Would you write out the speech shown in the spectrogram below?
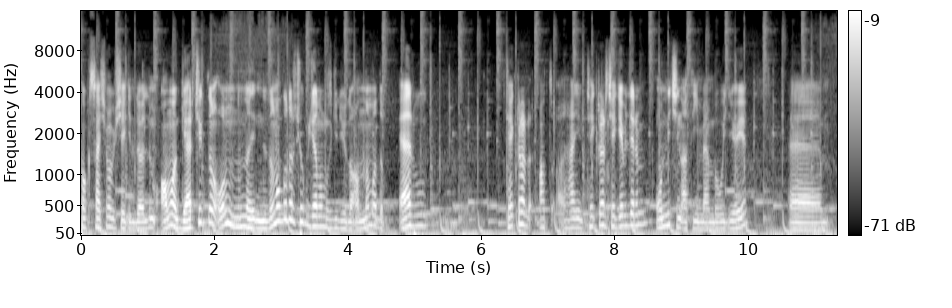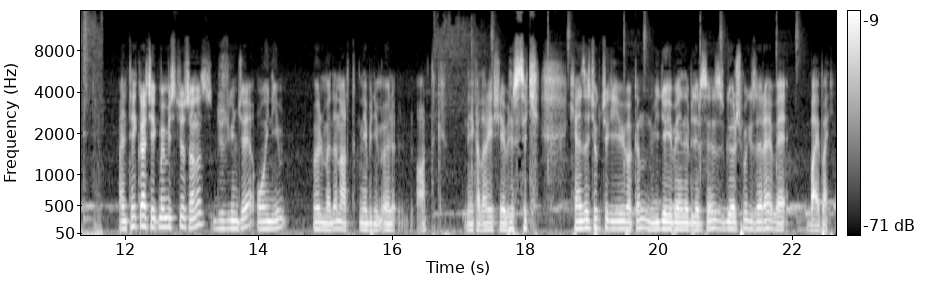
çok saçma bir şekilde öldüm ama gerçekten oğlum ne- neden o kadar çok canımız gidiyordu anlamadım. Eğer bu tekrar at hani tekrar çekebilirim. Onun için atayım ben bu videoyu. Ee, hani tekrar çekmemi istiyorsanız düzgünce oynayayım. Ölmeden artık ne bileyim öyle artık ne kadar yaşayabilirsek. Kendinize çok çok iyi bakın. Videoyu beğenebilirsiniz. Görüşmek üzere ve bay bay.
